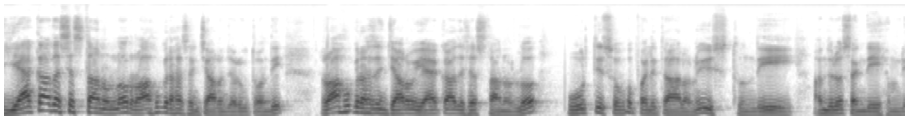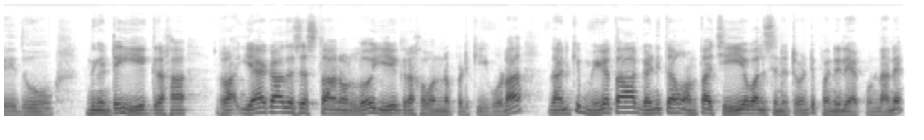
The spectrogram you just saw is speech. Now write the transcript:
ఏకాదశ స్థానంలో రాహుగ్రహ సంచారం జరుగుతోంది. రాహుగ్రహ సంచారం ఏకాదశ స్థానంలో పూర్తి శుభ ఫలితాలను ఇస్తుంది. అందులో సందేహం లేదు. ఎందుకంటే ఏ గ్రహ ఏకాదశ స్థానంలో ఏ గ్రహం ఉన్నప్పటికీ కూడా దానికి మిగతా గణితం అంతా చేయవలసినటువంటి పని లేకుండానే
